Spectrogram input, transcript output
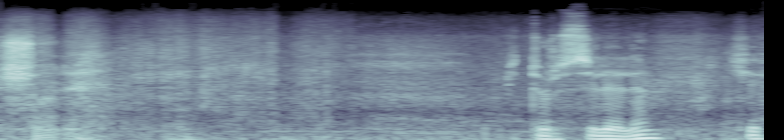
Şöyle bir tur silelim ki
